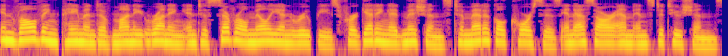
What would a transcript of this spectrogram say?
involving payment of money running into several million rupees for getting admissions to medical courses in SRM institutions.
